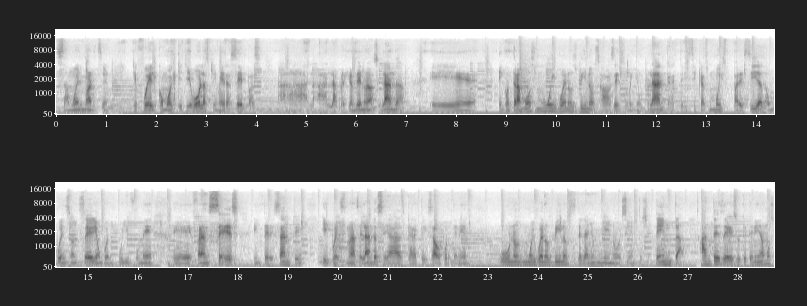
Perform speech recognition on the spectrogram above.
Samuel Martin, que fue el, como el que llevó las primeras cepas a, la región de Nueva Zelanda. Eh, encontramos muy buenos vinos a base de Sauvignon Blanc, características muy parecidas a un buen Sancerre, a un buen Puy Fumé eh, francés, interesante. Y pues Nueva Zelanda se ha caracterizado por tener unos muy buenos vinos desde el año 1970. Antes de eso que teníamos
